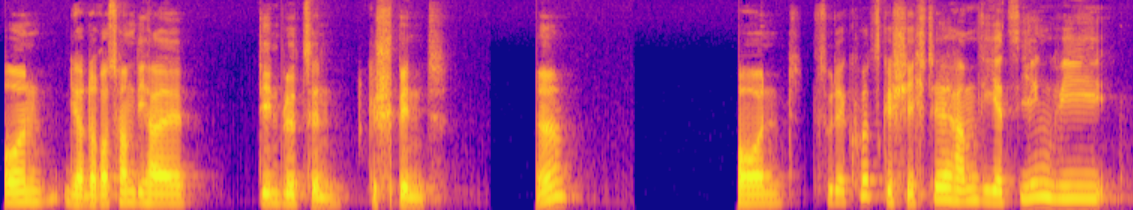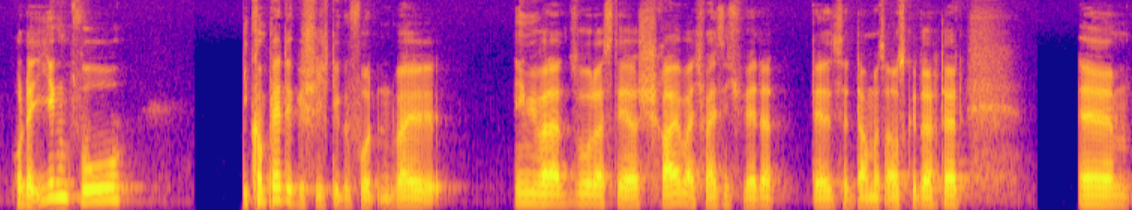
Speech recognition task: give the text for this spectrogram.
Und ja, daraus haben die halt den Blödsinn gespinnt. Ne? Und zu der Kurzgeschichte haben die jetzt irgendwie oder irgendwo die komplette Geschichte gefunden, weil irgendwie war das so, dass der Schreiber, ich weiß nicht, wer das, der es damals ausgedacht hat, ähm,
